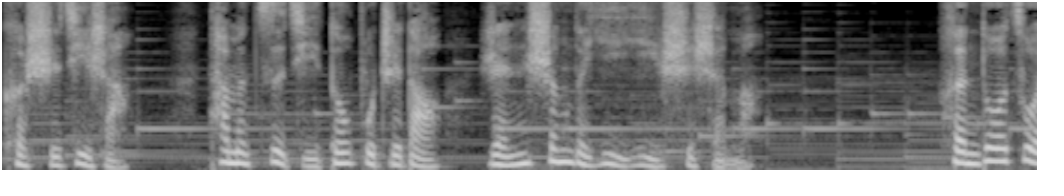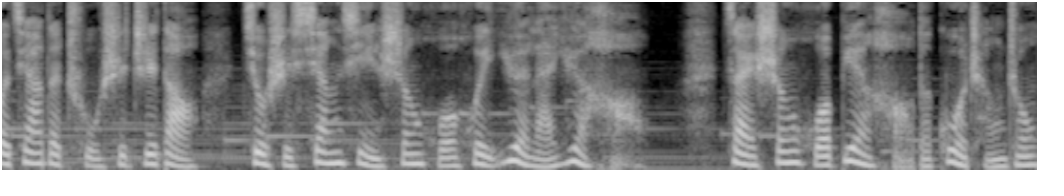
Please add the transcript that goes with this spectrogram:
可实际上。他们自己都不知道人生的意义是什么。很多作家的处世之道就是相信生活会越来越好，在生活变好的过程中，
